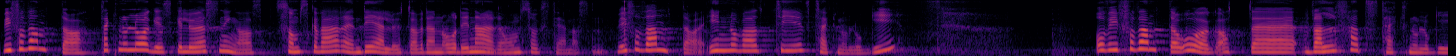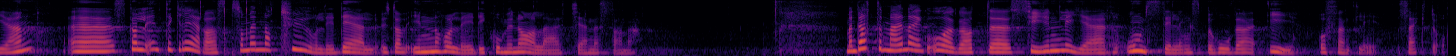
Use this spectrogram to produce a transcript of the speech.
Vi forventer teknologiske løsninger som skal være en del av den ordinære omsorgstjenesten. Vi forventer innovativ teknologi. Og vi forventer òg at eh, velferdsteknologien Eh, skal integreres som en naturlig del av innholdet i de kommunale tjenestene. Men dette mener jeg òg at uh, synliggjør omstillingsbehovet i offentlig sektor.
